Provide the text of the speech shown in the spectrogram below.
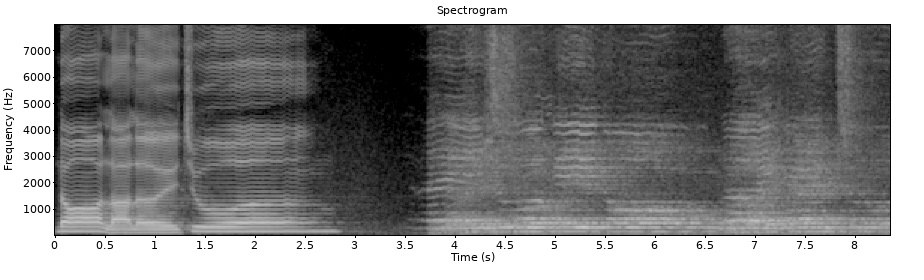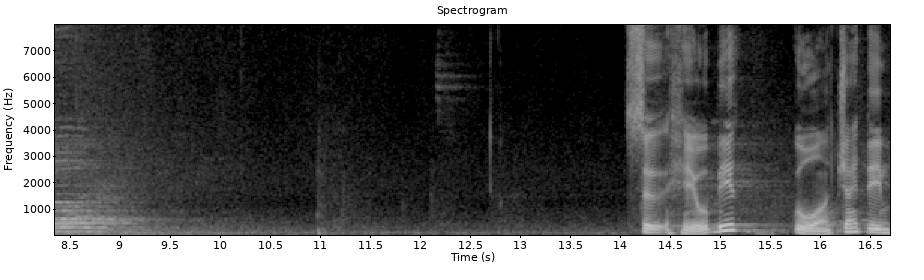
Đó là lời Chúa. Sự hiểu biết của trái tim.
